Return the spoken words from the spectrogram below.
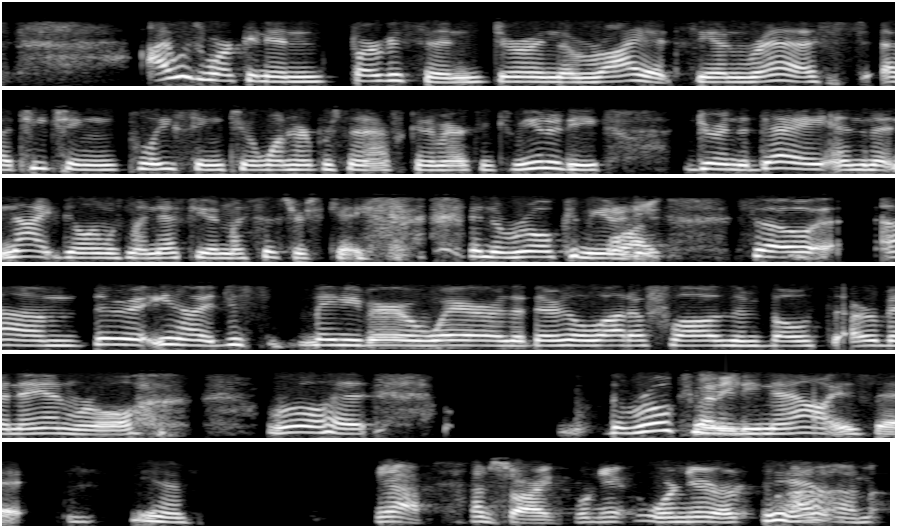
I was working in Ferguson during the riots, the unrest, uh, teaching policing to a 100% African American community during the day, and then at night dealing with my nephew and my sister's case in the rural community. Right. So um, there, you know, it just made me very aware that there's a lot of flaws in both urban and rural. rural has the rural community now is that yeah yeah, I'm sorry. We're near. We're near. Yeah. I'm,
